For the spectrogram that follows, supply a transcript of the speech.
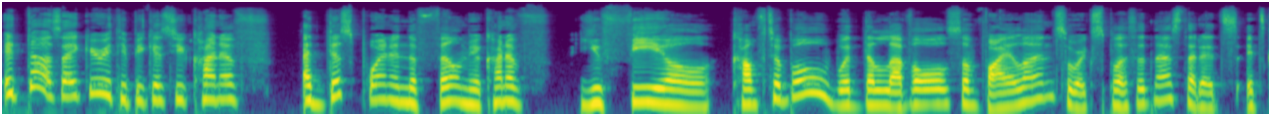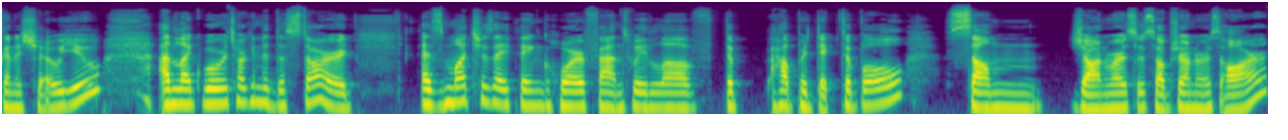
It does. I agree with you because you kind of at this point in the film you're kind of you feel comfortable with the levels of violence or explicitness that it's it's going to show you. And like we were talking at the start, as much as I think horror fans we love the how predictable some genres or subgenres are,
